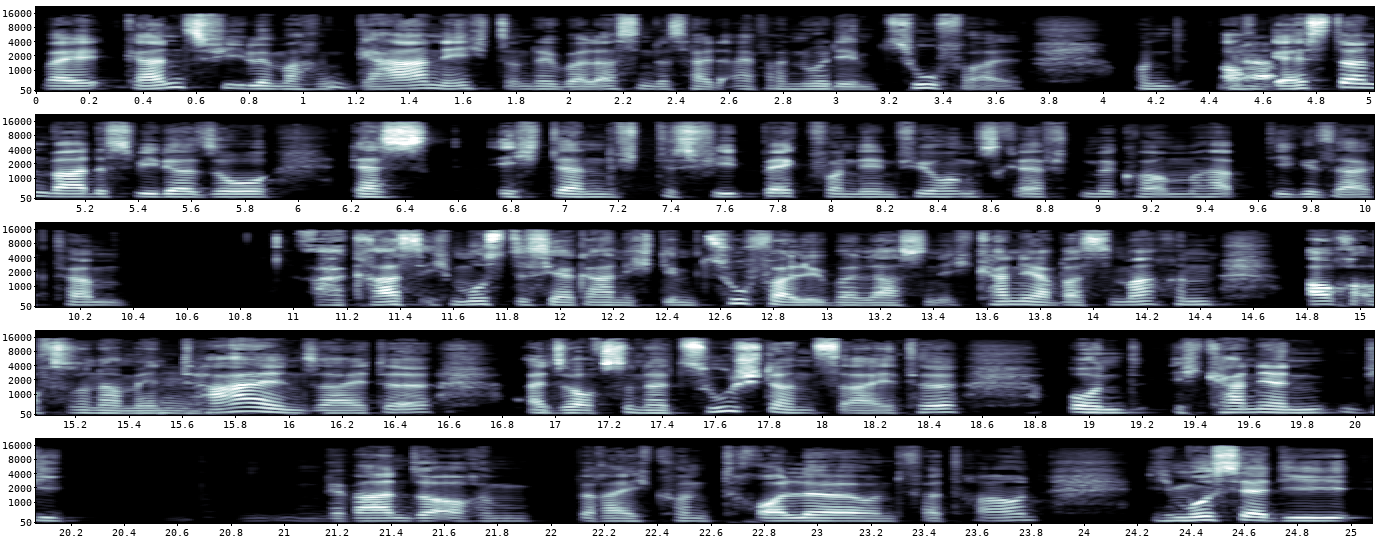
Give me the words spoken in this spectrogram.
weil ganz viele machen gar nichts und überlassen das halt einfach nur dem Zufall. Und auch ja. gestern war das wieder so, dass ich dann das Feedback von den Führungskräften bekommen habe, die gesagt haben, ah krass, ich muss das ja gar nicht dem Zufall überlassen. Ich kann ja was machen, auch auf so einer hm. mentalen Seite, also auf so einer Zustandsseite. Und ich kann ja die, wir waren so auch im Bereich Kontrolle und Vertrauen. Ich muss ja die,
